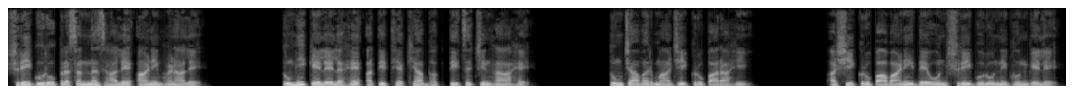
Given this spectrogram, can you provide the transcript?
श्री गुरु प्रसन्न झाले आणि म्हणाले तुम्ही केलेलं हे अतिथ्यख्या भक्तीचे चिन्ह आहे. तुमच्यावर माझी कृपा राही. अशी कृपावाणी देऊन श्री गुरु निघून गेले.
